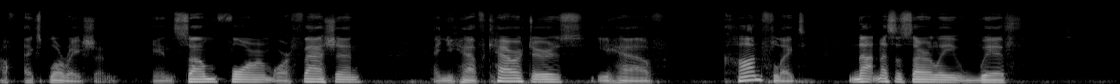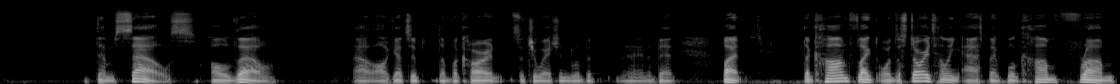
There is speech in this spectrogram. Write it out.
of exploration in some form or fashion, and you have characters, you have conflict, not necessarily with themselves, although uh, I'll get to the Picard situation a little bit in a bit, but the conflict or the storytelling aspect will come from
